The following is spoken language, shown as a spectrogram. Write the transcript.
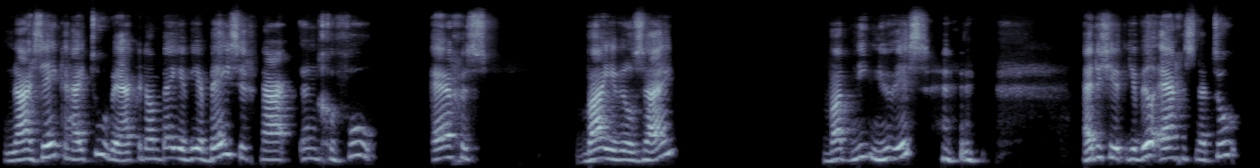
naar zekerheid toewerken, dan ben je weer bezig naar een gevoel ergens waar je wil zijn, wat niet nu is. dus je, je wil ergens naartoe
